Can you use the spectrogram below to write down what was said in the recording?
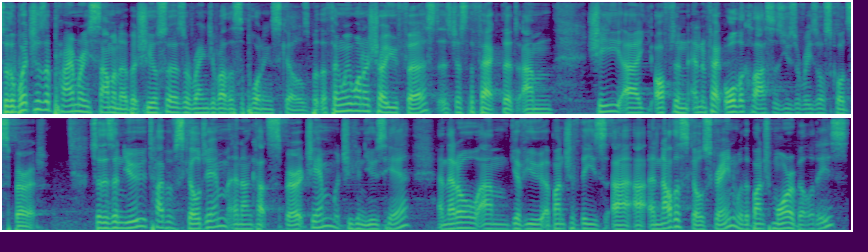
So the witch is a primary summoner, but she also has a range of other supporting skills. But the thing we want to show you first is just the fact that um, she uh, often, and in fact all the classes use a resource called Spirit. So there's a new type of skill gem, an uncut spirit gem, which you can use here, and that'll um, give you a bunch of these, uh, uh, another skill screen with a bunch more abilities.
